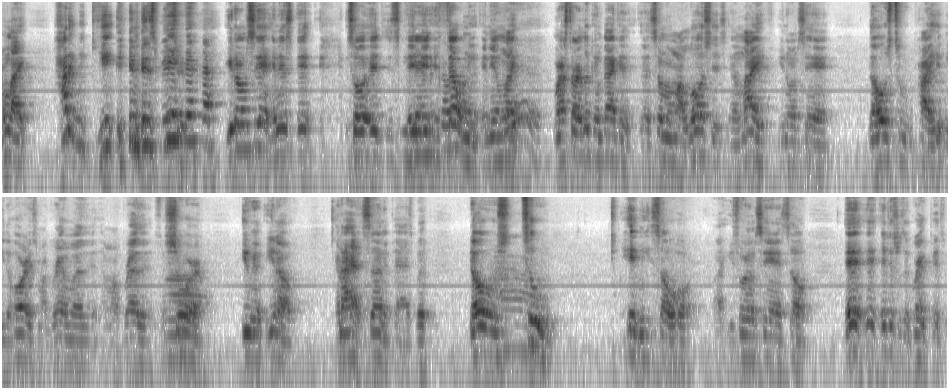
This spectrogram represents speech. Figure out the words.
I'm like, how did we get in this picture? You know what I'm saying? And it's it. So it it's, it, it, it felt me, and then like Yeah. when I started looking back at, at some of my losses in life, you know what I'm saying? Those two probably hit me the hardest. My grandmother and my brother, for Wow. sure. Even you know, and I had a son that passed, but those Wow. two hit me so hard. Like you feel what I'm saying? So it, it, it just was a great picture.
